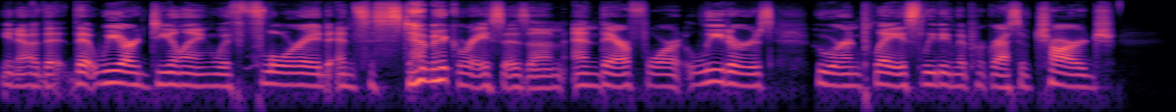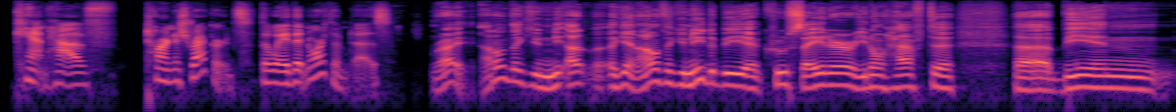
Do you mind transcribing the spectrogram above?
You know, that that we are dealing with florid and systemic racism and therefore leaders who are in place leading the progressive charge can't have tarnished records the way that Northam does. Right. I don't think you need. Again, I don't think you need to be a crusader. You don't have to uh, be in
